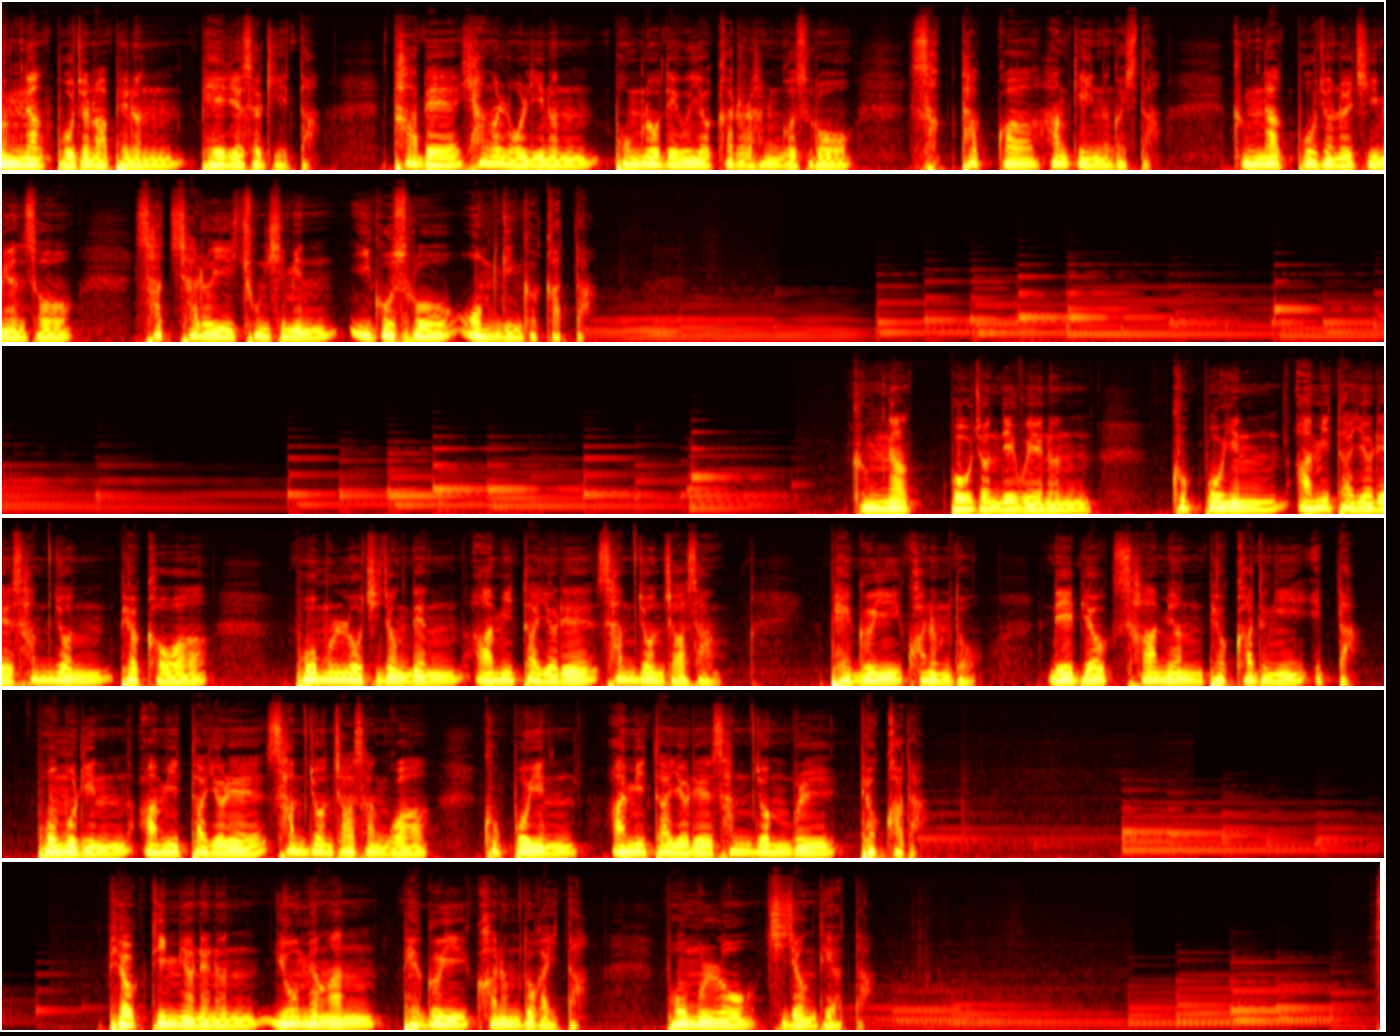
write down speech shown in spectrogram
극락 보존 앞에는 배례석이 있다. 탑에 향을 올리는 복로대의 역할을 하는 것으로 석탑과 함께 있는 것이다. 극락 보존을 지으면서 사찰의 중심인 이곳으로 옮긴 것 같다. 극락 보존 내부에는 국보인 아미타열의 삼존 벽화와 보물로 지정된 아미타열의 삼존 좌상, 백의 관음도, 내벽 사면 벽화 등이 있다. 보물인 아미타열의 삼존 좌상과 국보인 아미타열의 삼존불 벽화다. 벽 뒷면에는 유명한 백의 관음도가 있다. 보물로 지정되었다.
